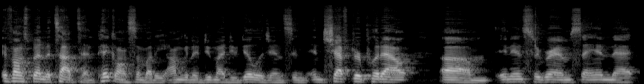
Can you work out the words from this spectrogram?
if I'm spending a top 10 pick on somebody, I'm going to do my due diligence. And, and Schefter put out um, an Instagram saying that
